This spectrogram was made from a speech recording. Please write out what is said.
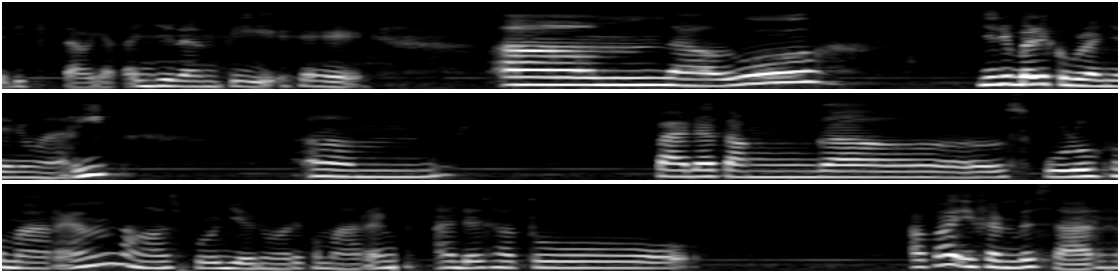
Jadi kita lihat aja nanti. Hehe. Um, lalu jadi balik ke bulan Januari um, pada tanggal 10 kemarin tanggal 10 Januari kemarin ada satu apa event besar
